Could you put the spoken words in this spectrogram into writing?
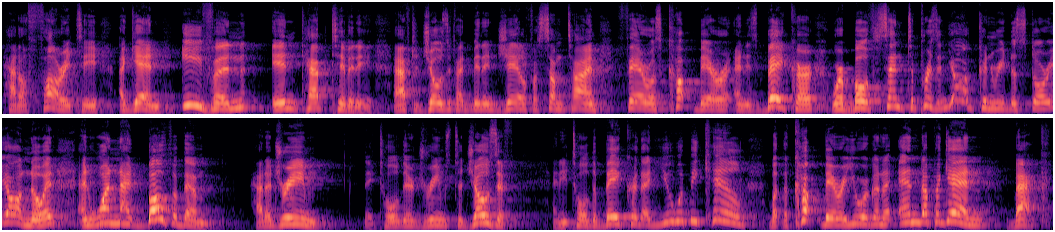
had authority again, even in captivity. After Joseph had been in jail for some time, Pharaoh's cupbearer and his baker were both sent to prison. Y'all can read the story, y'all know it. And one night, both of them had a dream. They told their dreams to Joseph, and he told the baker that you would be killed, but the cupbearer, you were going to end up again back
